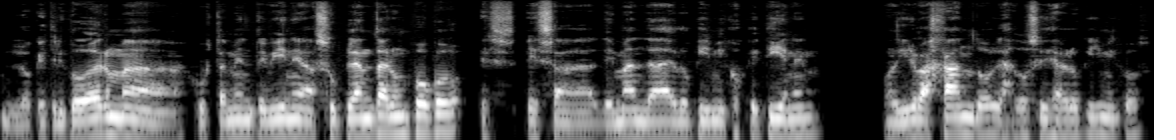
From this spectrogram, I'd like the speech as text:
lo que Tricoderma justamente viene a suplantar un poco es esa demanda de agroquímicos que tienen, por ir bajando las dosis de agroquímicos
